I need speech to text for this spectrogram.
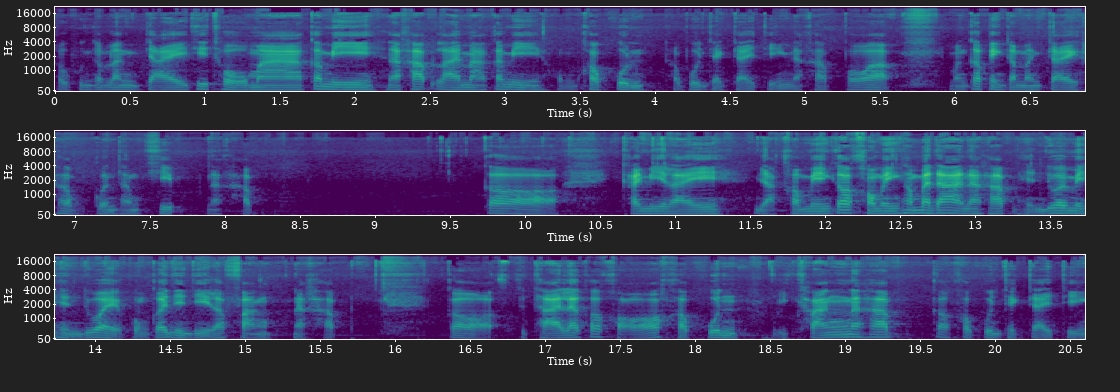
ขอบคุณกำลังใจที่โทรมาก็มีนะครับไลน์มาก็มีผมขอบคุณขอบคุณจากใจจริงนะครับ เพราะว่ามันก็เป็นกำลังใจให้กับคนทำคลิปนะครับ ก็ใครมีอะไรอยากคอมเมนต์ก็คอมเมนต์เข้ามาได้นะครับ เห็นด้วยไม่เห็นด้วย ผมก็ยินดีรับฟังนะครับ ก็สุดท้ายแล้วก็ขอขอบคุณอีกครั้งนะครับ ก็ขอบคุณจากใจจริง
